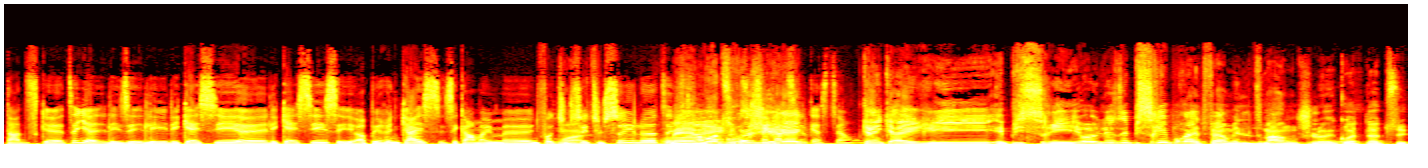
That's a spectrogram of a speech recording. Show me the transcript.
Tandis que, tu sais, les, les, les caissiers, euh, les caissiers, c'est opérer une caisse, c'est- quand même, euh, une fois que tu Ouais. le sais, tu le sais, là. tu sais, Mais moi, tu vois, poser 56 j'irais 000 questions. Quincaillerie, épicerie. Euh, Les épiceries pourraient être fermées le dimanche, là. Écoute, là, tu.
